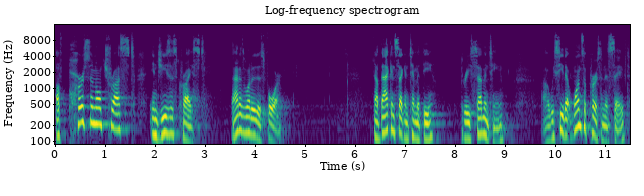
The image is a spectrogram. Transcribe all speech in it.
of personal trust in Jesus Christ. That is what it is for. Now back in 2 Timothy 3.17, uh, we see that once a person is saved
